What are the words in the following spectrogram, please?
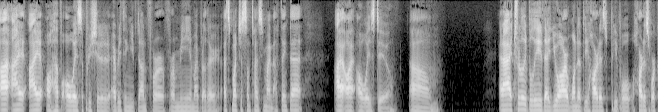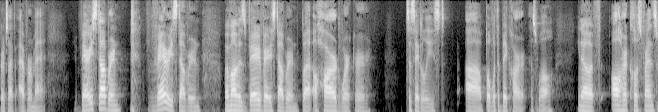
I I I have always appreciated everything you've done for for me and my brother. As much as sometimes you might not think that, I I always do. Um, and I truly believe that you are one of the hardest people, hardest workers I've ever met. Very stubborn, very stubborn. My mom is very, very stubborn, but a hard worker, to say the least. Uh, but with a big heart as well. You know, if all her close friends,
